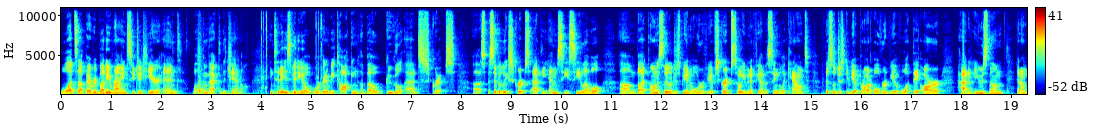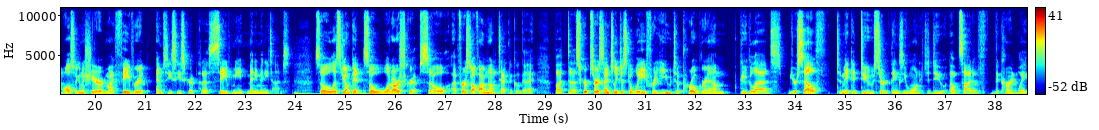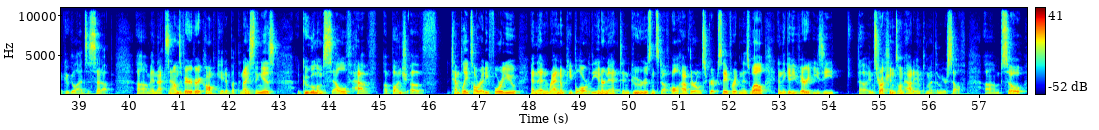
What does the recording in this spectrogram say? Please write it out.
What's up everybody, Ryan Suchit here and welcome back to the channel. In today's video, we're gonna be talking about Google Ads scripts, uh, specifically scripts at the MCC level, um, but honestly, it'll just be an overview of scripts. So even if you have a single account, this will just give you a broad overview of what they are, how to use them, and I'm also gonna share my favorite MCC script that has saved me many, many times. So let's jump in. So what are scripts? So uh, first off, I'm not a technical guy, but uh, scripts are essentially just a way for you to program Google Ads yourself to make it do certain things you want it to do outside of the current way Google Ads is set up. Um, and that sounds very, very complicated. But the nice thing is, Google themselves have a bunch of templates already for you, and then random people all over the internet and gurus and stuff all have their own scripts they've written as well, and they give you very easy uh, instructions on how to implement them yourself. Um, so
